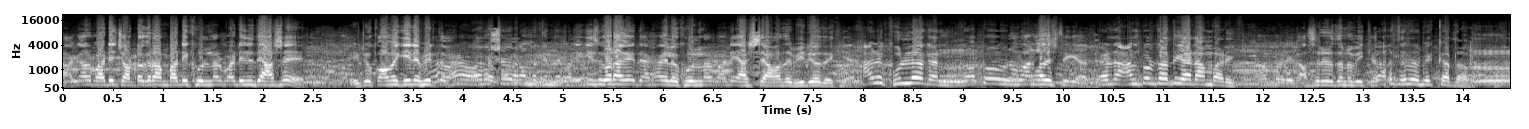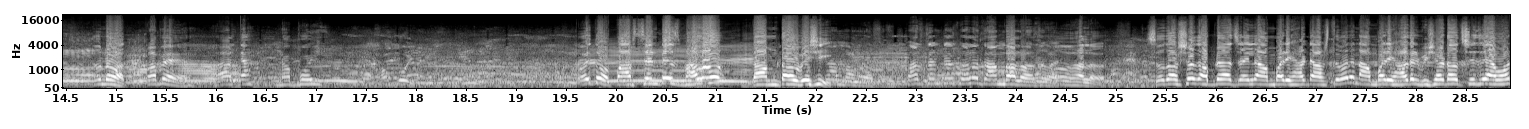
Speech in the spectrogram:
ঢাকার পার্টি চট্টগ্রাম পার্টি খুলনার পার্টি যদি আসে একটু কমে কিনে ফিরতে পারবে। অবশ্যই কমে কিনতে পারবে কিছুক্ষণ আগে দেখা হলো খুলনার পার্টি আসছে আমাদের ভিডিও দেখি আরে। খুললে কেন? যত বাংলাদেশ থেকে আসে। এটা আন্তর্জাতিক হাট আমবাড়ি। আমবাড়ি জন্য বিখ্যাত। বিখ্যাত। ধন্যবাদ। কবে? নব্বই। নব্বই। ওই তো পার্সেন্টেজ ভালো দামটাও বেশি। পার্সেন্টেজ ভালো দাম ভালো আছে ভালো। তো দর্শক আপনারা চাইলে আমবাড়ি হাটে আসতে পারেন। আমবাড়ি হাটের বিষয়টা হচ্ছে যে এমন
